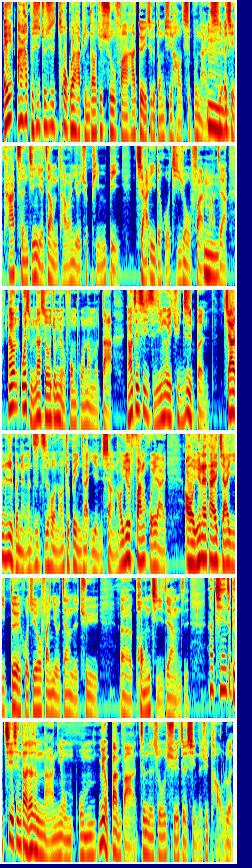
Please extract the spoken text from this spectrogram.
哎，啊，他不是就是透过他频道去抒发他对于这个东西好吃不难吃，嗯、而且他曾经也在我们台湾有去评比嘉义的火鸡肉饭嘛，这样，嗯、那为什么那时候就没有风波那么大？然后这次只是因为去日本加日本两个字之后，然后就被人家延上，然后又翻回来，哦，原来他在嘉义对火鸡肉饭有这样的去。呃，抨击这样子，那今天这个界限到底要怎么拿捏？我们我们没有办法真的说学者型的去讨论。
